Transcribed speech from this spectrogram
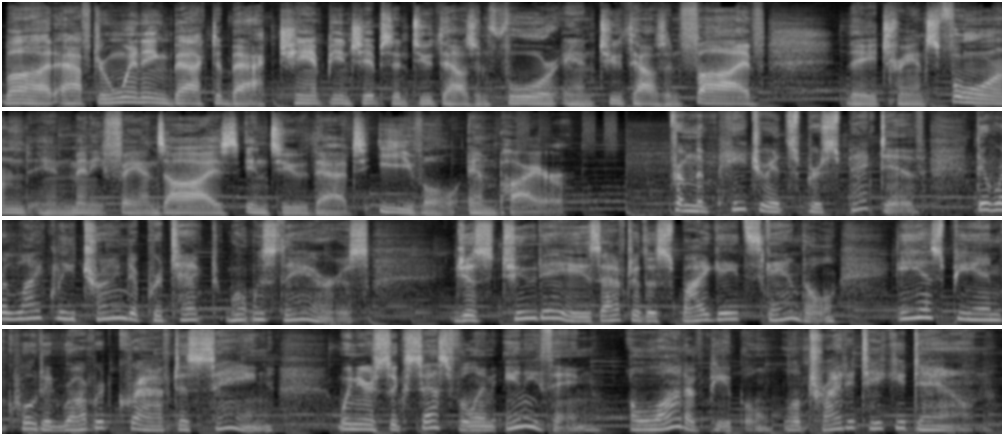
But after winning back to back championships in 2004 and 2005, they transformed, in many fans' eyes, into that evil empire. From the Patriots' perspective, they were likely trying to protect what was theirs. Just two days after the Spygate scandal, ESPN quoted Robert Kraft as saying, When you're successful in anything, a lot of people will try to take you down.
